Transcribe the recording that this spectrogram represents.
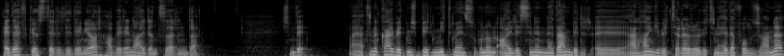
hedef gösterildi deniyor haberin ayrıntılarında. Şimdi hayatını kaybetmiş bir MİT mensubunun ailesinin neden bir e, herhangi bir terör örgütüne hedef olacağını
